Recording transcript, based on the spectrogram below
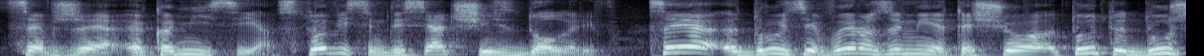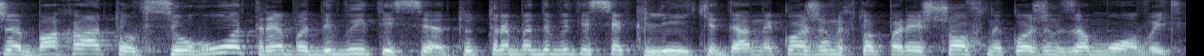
Це вже е, комісія 186 доларів. Це, друзі, ви розумієте, що тут дуже багато всього треба дивитися. Тут треба дивитися кліки. Да? Не кожен, хто перейшов, не кожен замовить,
